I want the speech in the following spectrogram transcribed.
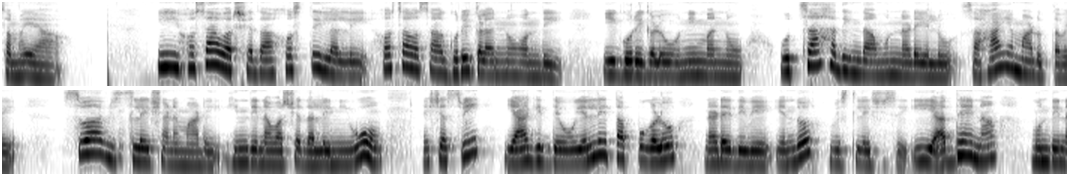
ಸಮಯ. ಈ ಹೊಸ ವರ್ಷದ ಹೊಸ್ತಿಲಲ್ಲಿ ಹೊಸ ಹೊಸ ಗುರಿಗಳನ್ನು ಹೊಂದಿ. ಈ ಗುರಿಗಳು ನಿಮ್ಮನ್ನು ಉತ್ಸಾಹದಿಂದ ಮುನ್ನಡೆಯಲು ಸಹಾಯ ಮಾಡುತ್ತವೆ. ಸ್ವವಿಶ್ಲೇಷಣೆ ಮಾಡಿ. ಹಿಂದಿನ ವರ್ಷದಲ್ಲಿ ನೀವು ಯಶಸ್ವಿಯಾಗಿದ್ದೆವು ಎಲ್ಲಿ ತಪ್ಪುಗಳು ನಡೆದಿವೆ ಎಂದು ವಿಶ್ಲೇಷಿಸಿ. ಈ ಅಧ್ಯಯನ ಮುಂದಿನ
